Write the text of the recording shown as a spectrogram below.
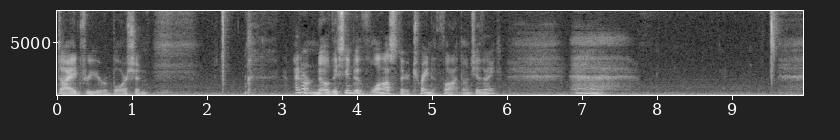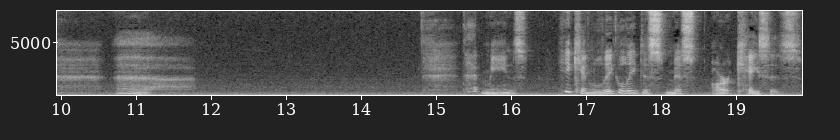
died for your abortion. I don't know. They seem to have lost their train of thought, don't you think? that means he can legally dismiss our cases.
